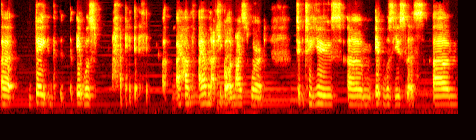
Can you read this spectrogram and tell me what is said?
uh, they, it was, I have, I haven't actually got a nice word to, to use. Um, it was useless. Um,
